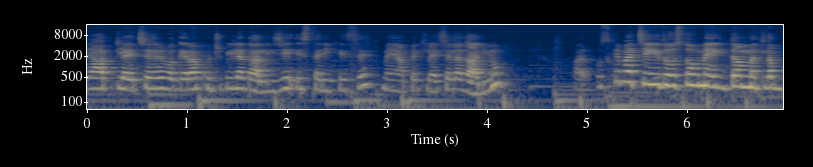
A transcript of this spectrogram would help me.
या आप क्लेचर वगैरह कुछ भी लगा लीजिए इस तरीके से मैं यहाँ पे क्लेचर लगा रही हूँ। और उसके बाद चाहिए दोस्तों, हमें एकदम मतलब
